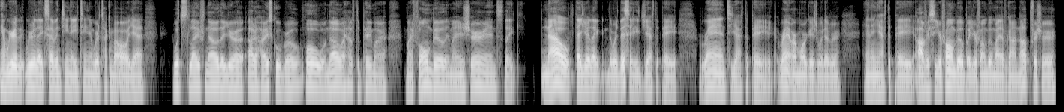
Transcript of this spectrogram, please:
and we were we were like 17, 18, and we were talking about, oh yeah, what's life now that you're out of high school, bro? Oh, well now I have to pay my my phone bill and my insurance. Like now that you're like we're this age, you have to pay rent, you have to pay rent or mortgage, whatever. And then you have to pay obviously your phone bill, but your phone bill might have gone up for sure.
